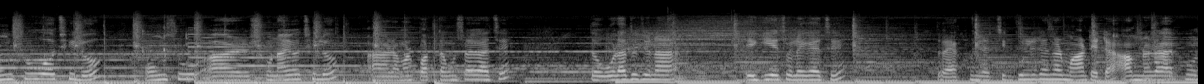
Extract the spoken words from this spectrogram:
অংশুও ছিল। অংশু আর সোনাইও ছিল আর আমার কর্তামশাইও আছে। তো ওরা দুজনা এগিয়ে চলে গেছে। তো এখন যাচ্ছি গুলিডাঙ্গার মাঠ এটা। আপনারা এখন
